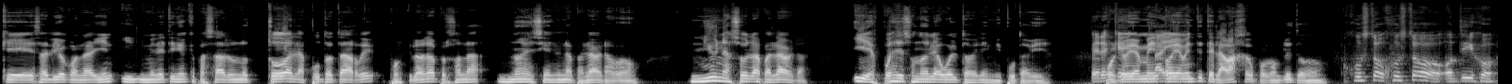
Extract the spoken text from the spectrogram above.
que he salido con alguien y me le he tenido que pasar hablando toda la puta tarde porque la otra persona no decía ni una palabra, weón. Ni una sola palabra. Y después de eso no le he vuelto a ver en mi puta vida. Pero es Porque que obviamente, ahí- obviamente te la baja por completo. weón. Justo, justo Oti dijo,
